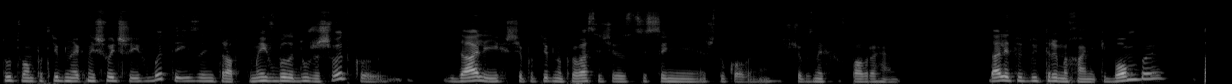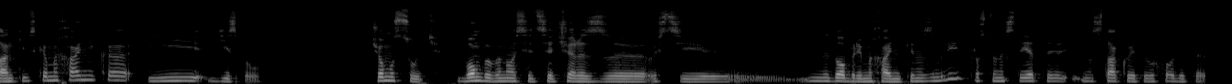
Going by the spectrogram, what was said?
Тут вам потрібно якнайшвидше їх вбити і заінтераптити. Ми їх вбили дуже швидко. В ідеалі їх ще потрібно провести через ці сині штуковини, щоб з них впав реген. Далі тут йдуть три механіки: бомби, танківська механіка і діспел. В чому суть? Бомби виносяться через е, ось ці е, недобрі механіки на землі. Просто не стаєте, настакуєте, виходите.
